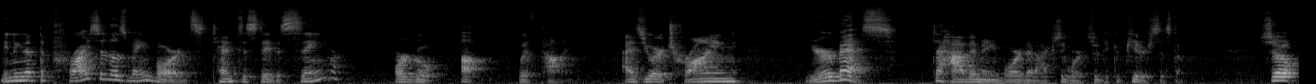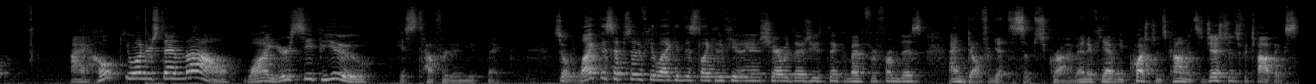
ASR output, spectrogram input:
meaning that the price of those mainboards tend to stay the same or go up with time as you are trying your best to have a main board that actually works with the computer system. So I hope you understand now why your CPU is tougher than you think. So like this episode if you like it, dislike it if you didn't, share with those you think benefit from this, and don't forget to subscribe. And if you have any questions, comments, suggestions for topics,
